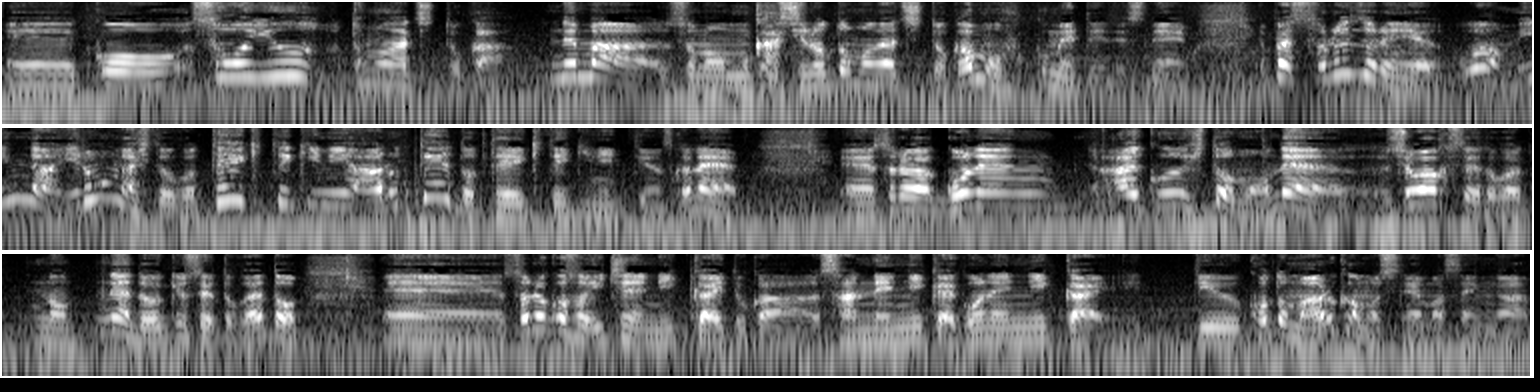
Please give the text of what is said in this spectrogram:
えー、こう、そういう友達とか、で、まあ、その昔の友達とかも含めてですね、やっぱりそれぞれはみんないろんな人が定期的に、ある程度定期的にっていうんですかね、えー、それは5年空く人もね、小学生とかのね、同級生とかだと、えー、それこそ1年に1回とか、3年に1回、5年に1回っていうこともあるかもしれませんが、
